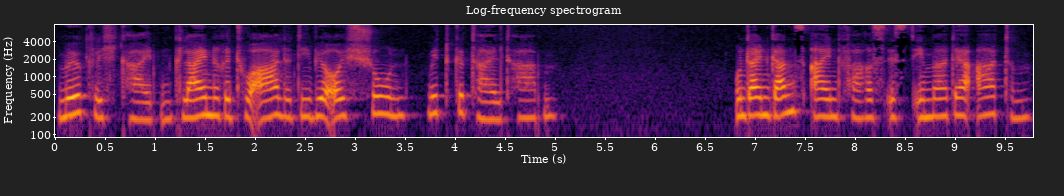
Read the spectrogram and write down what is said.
Möglichkeiten, kleine Rituale, die wir euch schon mitgeteilt haben. Und ein ganz einfaches ist immer der Atem.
